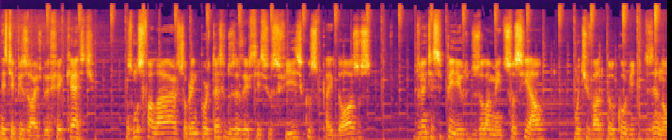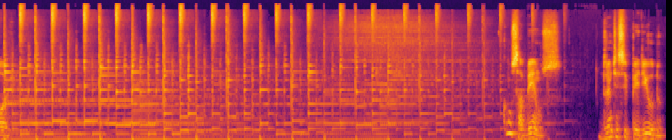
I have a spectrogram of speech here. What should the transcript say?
Neste episódio do EFECast, nós vamos falar sobre a importância dos exercícios físicos para idosos durante esse período de isolamento social motivado pelo Covid-19. Como sabemos, durante esse período,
